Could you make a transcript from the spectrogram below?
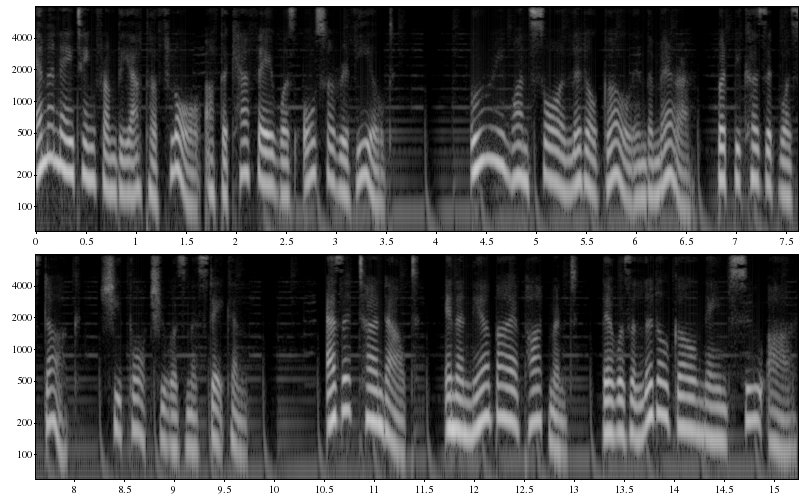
emanating from the upper floor of the cafe was also revealed. Yu Ri once saw a little girl in the mirror, but because it was dark, she thought she was mistaken. As it turned out, in a nearby apartment, there was a little girl named Sue R.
